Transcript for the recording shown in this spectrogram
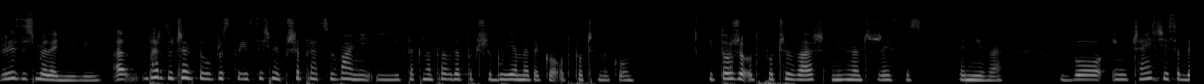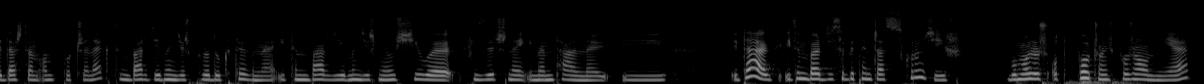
że jesteśmy leniwi, a bardzo często po prostu jesteśmy przepracowani i tak naprawdę potrzebujemy tego odpoczynku. I to, że odpoczywasz, nie znaczy, że jesteś leniwy, bo im częściej sobie dasz ten odpoczynek, tym bardziej będziesz produktywny i tym bardziej będziesz miał siły fizycznej i mentalnej i, i tak, i tym bardziej sobie ten czas skrócisz, bo możesz odpocząć porządnie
